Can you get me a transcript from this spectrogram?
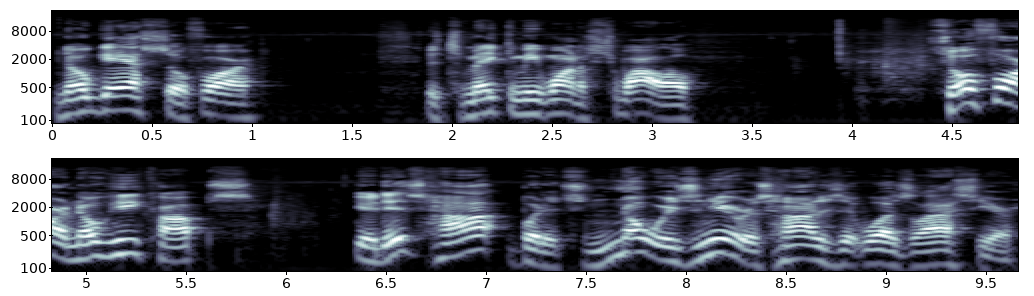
No gas so far. It's making me want to swallow. So far, no hiccups. It is hot, but it's nowhere near as hot as it was last year.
